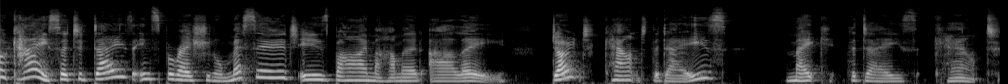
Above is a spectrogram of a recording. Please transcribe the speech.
Okay, so today's inspirational message is by Muhammad Ali. Don't count the days, make the days count.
